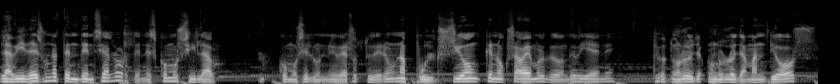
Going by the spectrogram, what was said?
La vida es una tendencia al orden. Es como si, la, como si el universo tuviera una pulsión que no sabemos de dónde viene, que unos lo, unos lo llaman Dios,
